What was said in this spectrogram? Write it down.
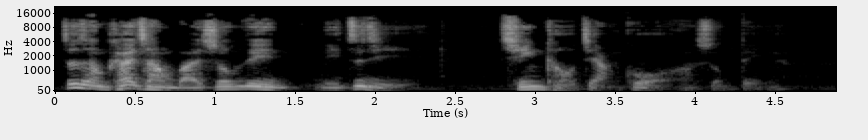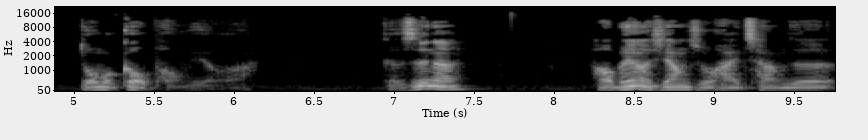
这种开场白，说不定你自己亲口讲过，说不定多么够朋友啊！可是呢，好朋友相处还藏着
